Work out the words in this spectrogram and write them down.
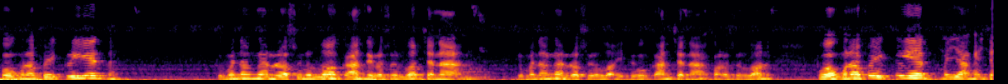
พวกมุนาฟกเรียด kemenangan Rasulullah การที่ Rasulullah ชนะ kemenangan Rasulullah ทธิการชนะของ Rasulullah พวกมุนาฟกเรียดไม่อยากให้ช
